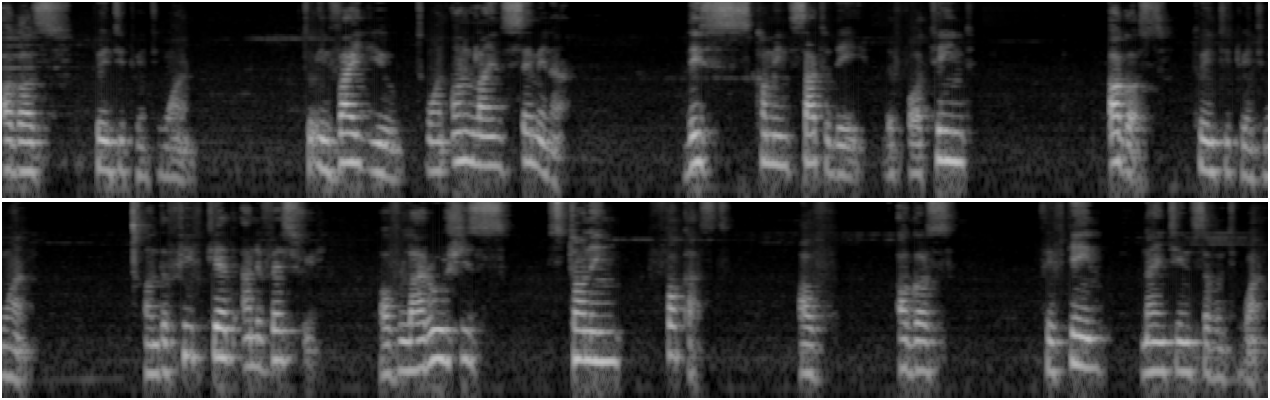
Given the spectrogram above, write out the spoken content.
August 2021, to invite you to an online seminar this coming Saturday, the 14th August 2021, on the 50th anniversary of LaRouche's stunning forecast of August 15, 1971.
